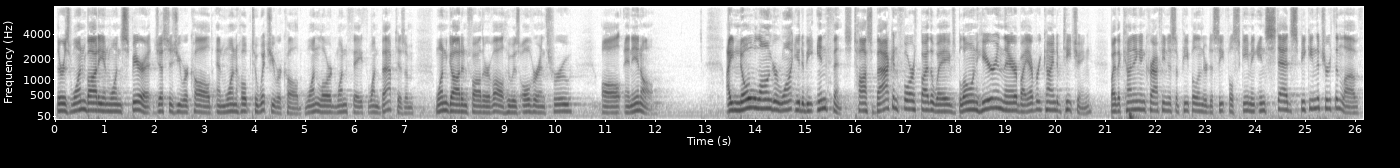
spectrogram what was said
There is one body and one Spirit, just as you were called, and one hope to which you were called one Lord, one faith, one baptism, one God and Father of all, who is over and through all and in all. I no longer want you to be infants, tossed back and forth by the waves, blown here and there by every kind of teaching by the cunning and craftiness of people and their deceitful scheming. Instead, speaking the truth in love,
